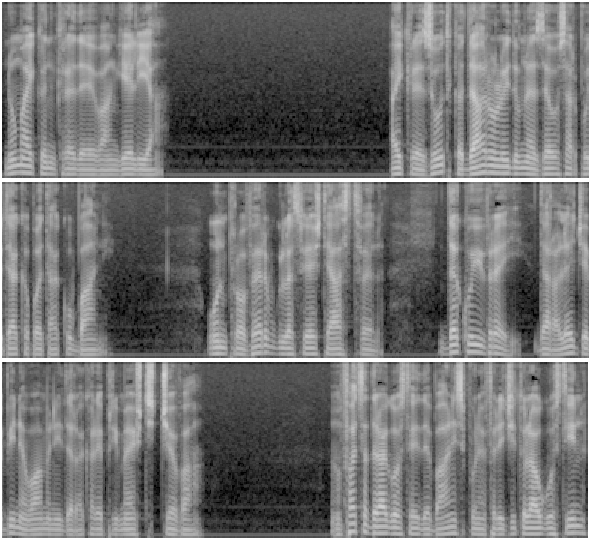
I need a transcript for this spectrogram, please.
numai când crede Evanghelia. Ai crezut că darul lui Dumnezeu s-ar putea căpăta cu bani. Un proverb glăsuiește astfel, dă cui vrei, dar alege bine oamenii de la care primești ceva. În fața dragostei de bani, spune fericitul Augustin,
